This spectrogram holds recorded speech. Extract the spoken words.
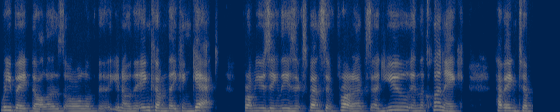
rebate dollars, all of the you know the income they can get from using these expensive products. And you in the clinic having to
